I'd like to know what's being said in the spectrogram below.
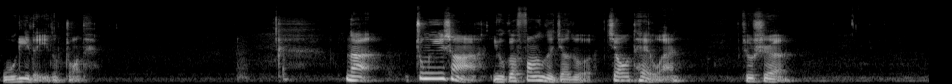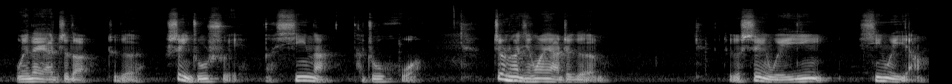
无力的一种状态。那中医上啊，有个方子叫做交泰丸，就是我跟大家知道，这个肾主水啊，心呢它主火。正常情况下，这个这个肾为阴，心为阳，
